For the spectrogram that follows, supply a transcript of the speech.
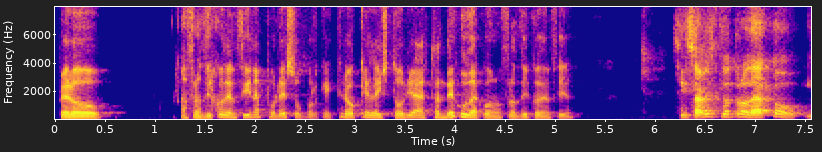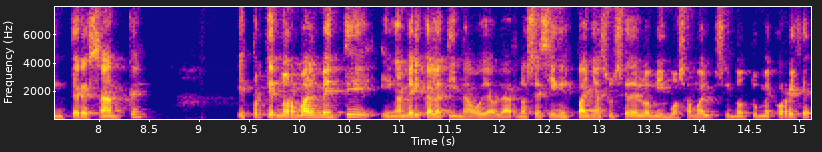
pero a Francisco de Encinas por eso, porque creo que la historia está en deuda con Francisco de Encinas. Sí, ¿sabes qué otro dato interesante? Es porque normalmente en América Latina voy a hablar, no sé si en España sucede lo mismo, Samuel, si no tú me corriges,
